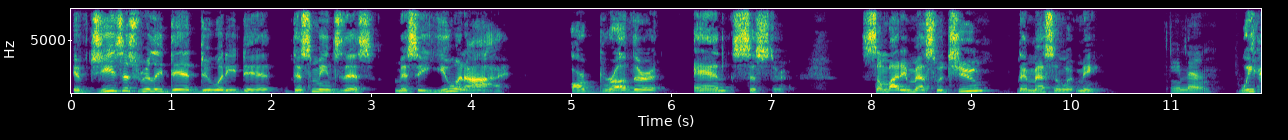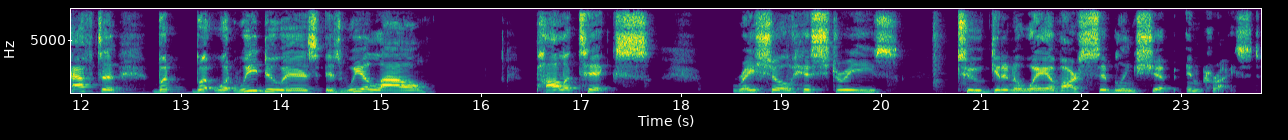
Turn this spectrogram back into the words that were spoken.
if Jesus really did do what he did, this means this, Missy, you and I are brother and sister. Somebody mess with you, they're messing with me. Amen. We have to, but but what we do is is we allow politics, racial histories to get in the way of our siblingship in Christ.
